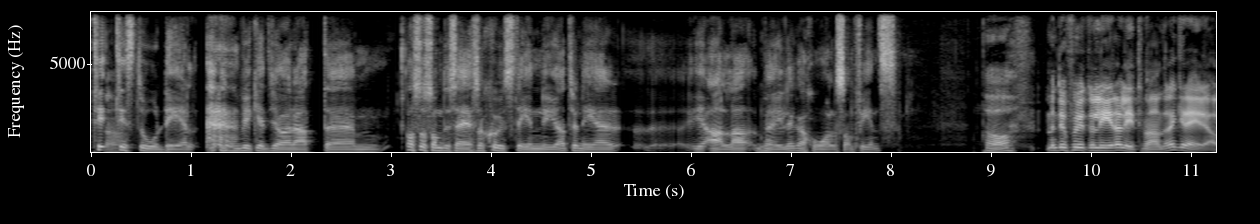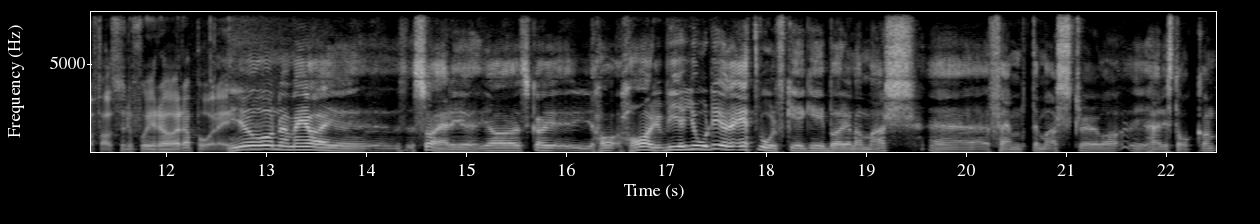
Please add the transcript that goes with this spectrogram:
Till, Ja. till stor del. Vilket gör att, ehm, och så som du säger så skjuts det in nya turnéer eh, i alla möjliga hål som finns. Ja, men du får ut och lira lite med andra grejer i alla fall. Så du får ju röra på dig. Jo, nej men jag är ju, så är det ju. Jag ska ju, ha, har, ju- vi gjorde ju ett Wolf-gig i början av mars. Eh, 5 mars tror jag det var, här i Stockholm.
